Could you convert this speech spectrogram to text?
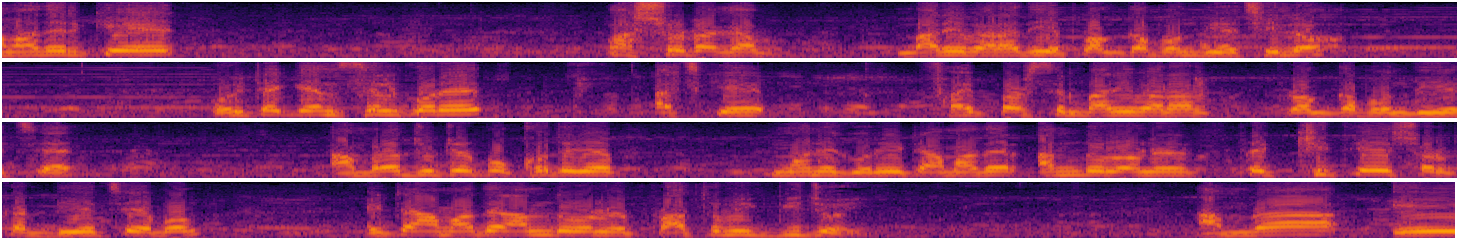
আমাদেরকে পাঁচশো টাকা বাড়ি ভাড়া দিয়ে প্রজ্ঞাপন দিয়েছিল। ওইটা ক্যান্সেল করে আজকে ফাইভ পার্সেন্ট বাড়ি ভাড়ার প্রজ্ঞাপন দিয়েছে। আমরা জুটের পক্ষ থেকে মনে করি এটা আমাদের আন্দোলনের প্রেক্ষিতে সরকার দিয়েছে এবং এটা আমাদের আন্দোলনের প্রাথমিক বিজয়। আমরা এই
